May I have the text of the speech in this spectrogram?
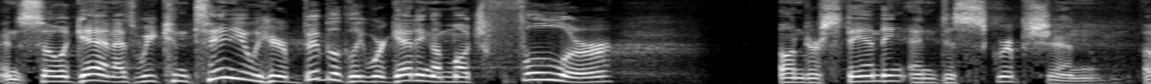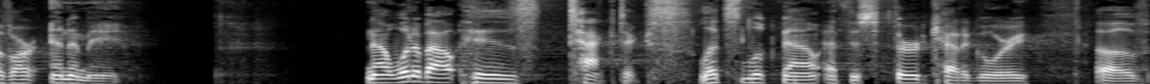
And so, again, as we continue here biblically, we're getting a much fuller understanding and description of our enemy. Now, what about his tactics? Let's look now at this third category of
